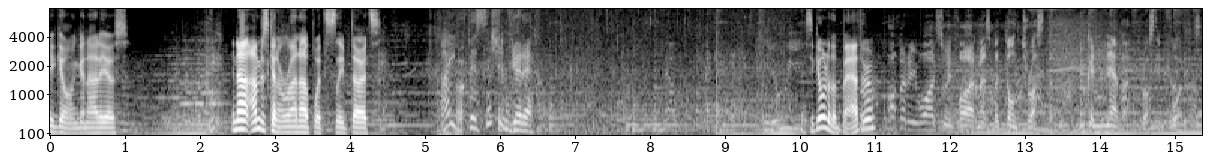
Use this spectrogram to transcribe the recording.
You going, Gennadios? You know, I'm just gonna run up with sleep darts. My physician get it. Is he going to the bathroom? Offer rewards to informers, but don't trust them. You can never trust informers.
